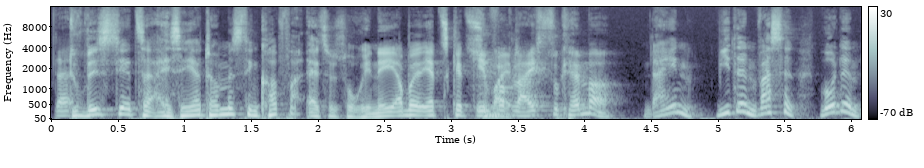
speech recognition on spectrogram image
Da du willst jetzt Isaiah Thomas den Kopf. Also, sorry, nee, aber jetzt geht's zu Im weit. Vergleich zu Kemba. Nein, wie denn? Was denn? Wo denn?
